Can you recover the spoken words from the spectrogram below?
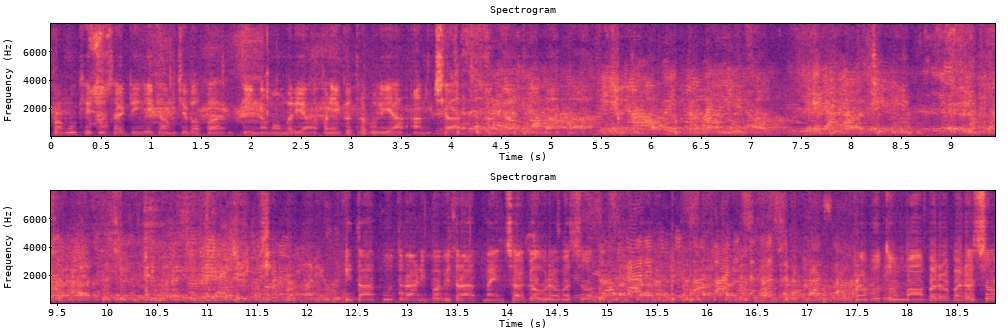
प्रमुख हेतूसाठी एक आमचे बाप्पा तीन नोव्हेंबर या आपण एकत्र बोलूया. आमच्या पिता पुत्र आणि पवित्र आत्मा यांचा गौरव असो. प्रभू तुम्हा बरोबर असो.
